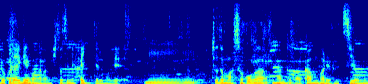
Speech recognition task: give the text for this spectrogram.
六大言語の中の一つに入ってるので、うーん、ちょっとまあそこがなんとか頑張れる強み。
